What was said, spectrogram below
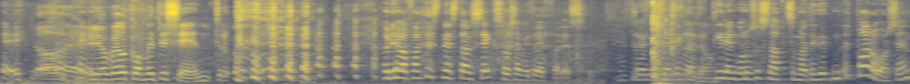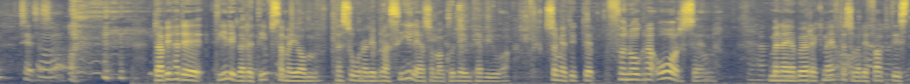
Hej. Ja, hej och välkommen till centrum. Och det var faktiskt nästan sex år sedan vi träffades. Jag tänkte att tiden går nog så snabbt som att ett par år sedan känns det som. David hade tidigare tipsat mig om personer i Brasilien som man kunde intervjua, som jag tyckte för några år sedan. Men när jag började räkna efter så var det faktiskt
